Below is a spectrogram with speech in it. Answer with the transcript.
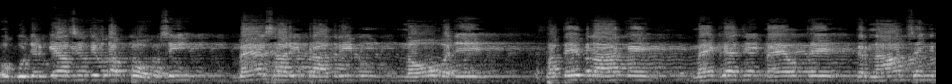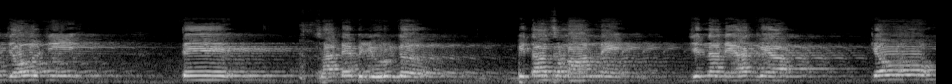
ਉਹ ਗੁਜ਼ਰ ਗਿਆ ਸੀ ਤੇ ਉਹਦਾ ਭੋਗ ਸੀ। ਮੈਂ ਸਾਰੀ ਬਰਾਦਰੀ ਨੂੰ 9 ਵਜੇ ਫਤਿਹ ਬੁਲਾ ਕੇ ਮੈਂ ਕਿਹਾ ਜੀ, ਮੈਂ ਉੱਥੇ ਗੁਰਨਾਮ ਸਿੰਘ ਜੋਲ ਜੀ ਤੇ ਸਾਡੇ ਬਜ਼ੁਰਗ ਪਿਤਾ ਸਮਾਨ ਨੇ, ਜਿਨ੍ਹਾਂ ਨੇ ਆਖਿਆ, ਕਿਉਂ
